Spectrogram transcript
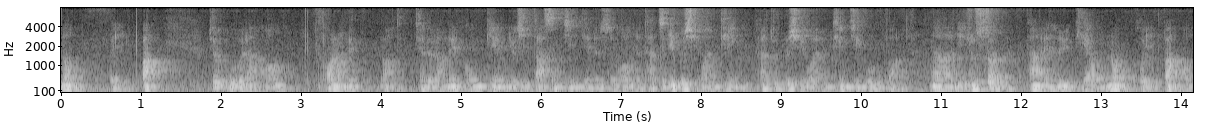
弄诽谤，就有人哦，话人的啊，听到人的攻坚，尤其大圣经典的时候呢，他自己不喜欢听，他就不喜欢听经闻法，那也就算了，他还是去调弄诽谤哦。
